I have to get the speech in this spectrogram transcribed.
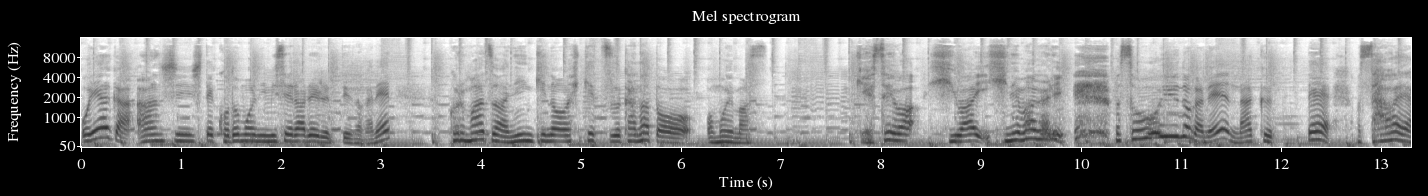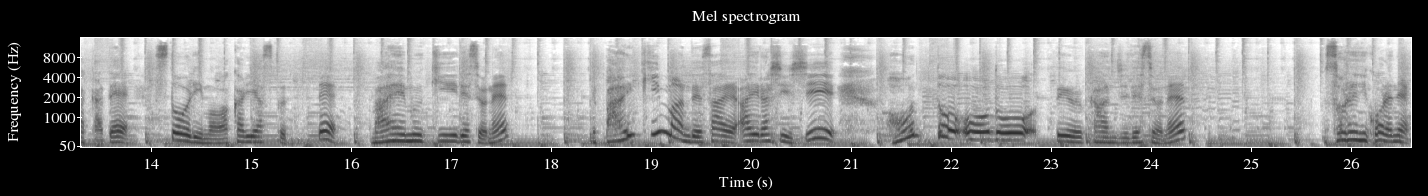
親が安心して子供に見せられるっていうのがねこれまずは人気の秘訣かなと思います。下世話卑猥ひね曲がり そういうのがねなくって爽やかでストーリーも分かりやすくって前向きですよね。バイキンマンでさえ愛らしいし本当王道っていう感じですよね。それにこれね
